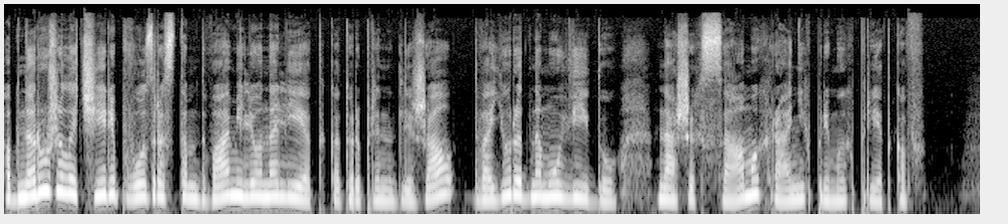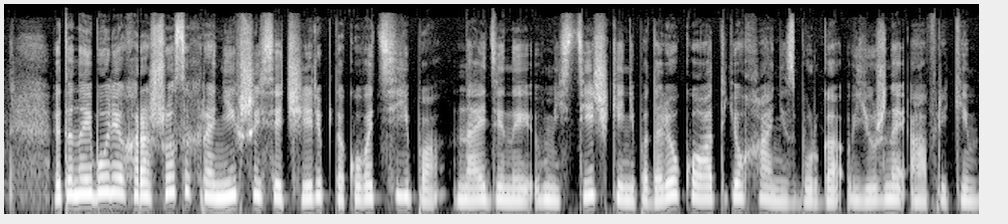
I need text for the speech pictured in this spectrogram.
обнаружила череп возрастом 2 миллиона лет, который принадлежал двоюродному виду наших самых ранних прямых предков. Это наиболее хорошо сохранившийся череп такого типа, найденный в местечке неподалеку от Йоханнесбурга в Южной Африке.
